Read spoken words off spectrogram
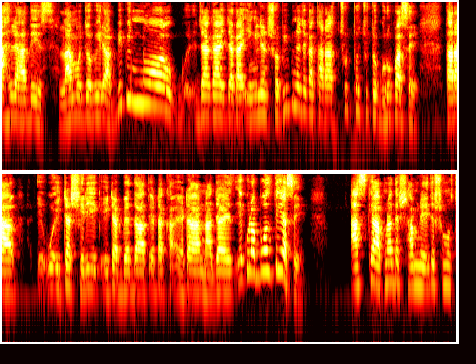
আহলে হাদিস লামজবিরা বিভিন্ন জায়গায় জায়গায়, ইংল্যান্ড সহ বিভিন্ন জায়গায় তারা ছোট্ট ছোট্ট গ্রুপ আছে। তারা এটা শিরিক, এটা বেদাত, এটা এটা নাজায়েজ, এগুলো বলতেই আছে। আজকে আপনাদের সামনে এদের সমস্ত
